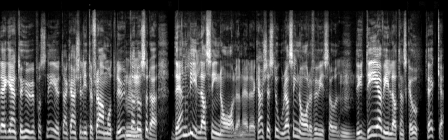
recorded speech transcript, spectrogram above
lägger jag inte huvudet på sned utan kanske lite framåtlutad Mm. och sådär. Den lilla signalen, eller kanske stora signaler för vissa hundar, Mm. det är ju det jag vill att den ska upptäcka.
